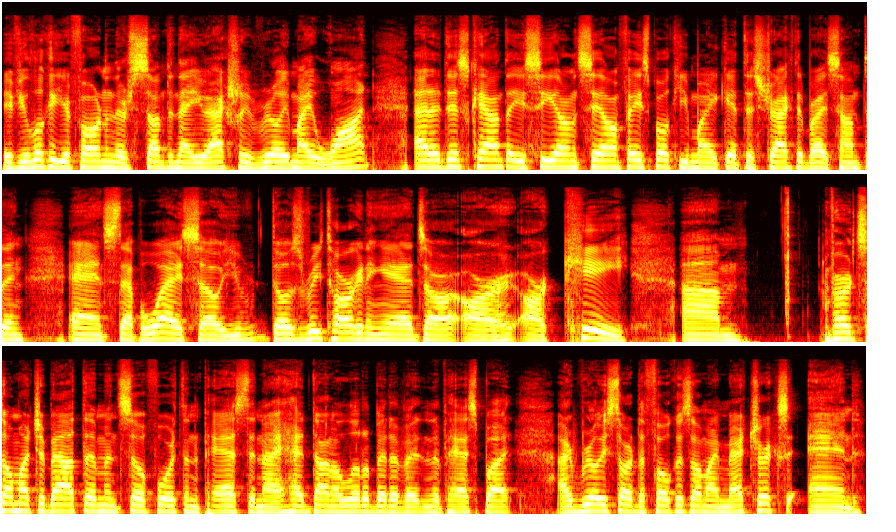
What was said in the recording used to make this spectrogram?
if you look at your phone and there's something that you actually really might want at a discount that you see on sale on Facebook, you might get distracted by something and step away. So you those retargeting ads are are are key. Um, I've heard so much about them and so forth in the past, and I had done a little bit of it in the past, but I really started to focus on my metrics and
